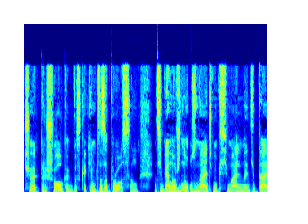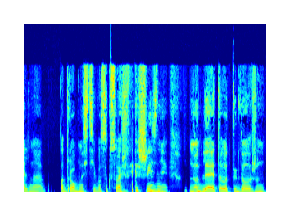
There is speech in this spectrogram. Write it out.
Человек пришел как бы с каким-то запросом, тебе нужно узнать максимально детально подробности его сексуальной жизни, но для этого ты должен,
